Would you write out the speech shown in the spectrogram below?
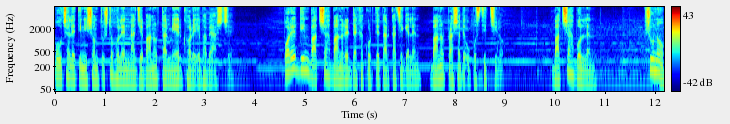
পৌঁছালে তিনি সন্তুষ্ট হলেন না যে বানর তার মেয়ের ঘরে এভাবে আসছে। পরের দিন বাদশাহ বানরের দেখা করতে তার কাছে গেলেন, বানর প্রাসাদে উপস্থিত ছিল। বাদশাহ বললেন, শুনো,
